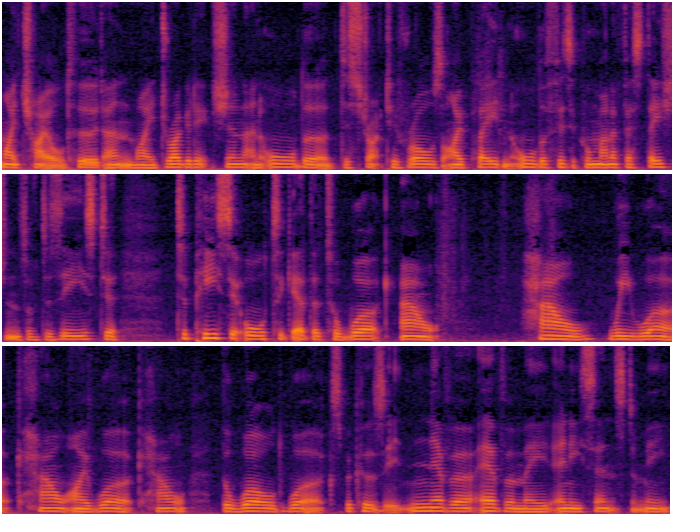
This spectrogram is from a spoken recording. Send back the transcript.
my childhood and my drug addiction and all the destructive roles I played and all the physical manifestations of disease to to piece it all together to work out how we work, how I work, how the world works because it never ever made any sense to me.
